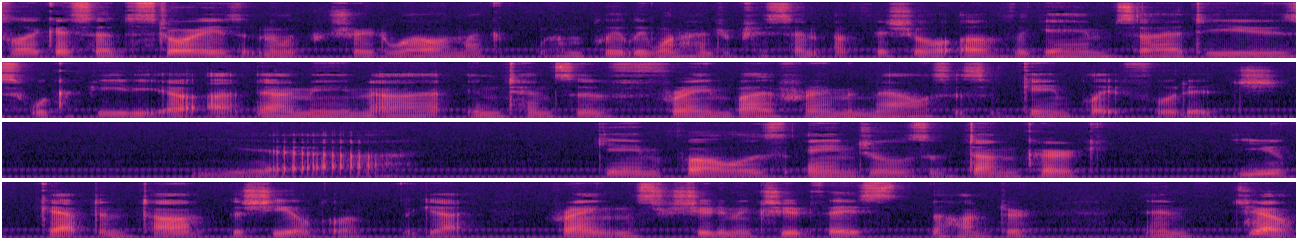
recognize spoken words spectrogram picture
So like I said, the story isn't really portrayed well. I'm like completely 100% official of the game, so I had to use Wikipedia. I, I mean, uh, intensive frame-by-frame analysis of gameplay footage. Yeah game follows Angels of Dunkirk. You, Captain Tom, the shield, or the guy. Frank, Mr. Shooty McShootface, the hunter. And Joe,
